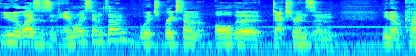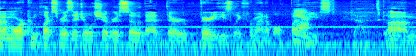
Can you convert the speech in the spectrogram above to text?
utilizes an amylase enzyme, which breaks down all the dextrins and you know kind of more complex residual sugars, so that they're very easily fermentable by Yeah. the yeast. God, that's good. Um,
